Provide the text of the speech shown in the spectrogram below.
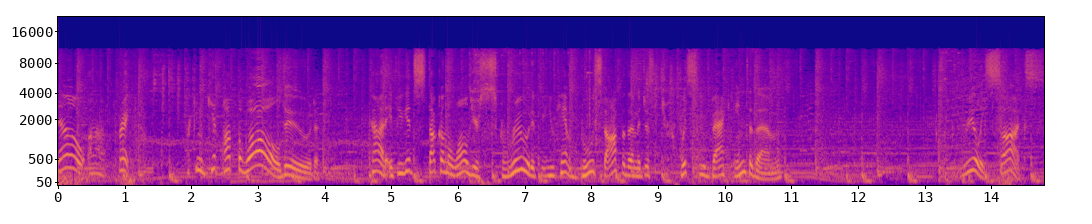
No! Ah, frick! Fucking get off the wall, dude! God, if you get stuck on the walls, you're screwed. If you can't boost off of them, it just twists you back into them. Really sucks.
